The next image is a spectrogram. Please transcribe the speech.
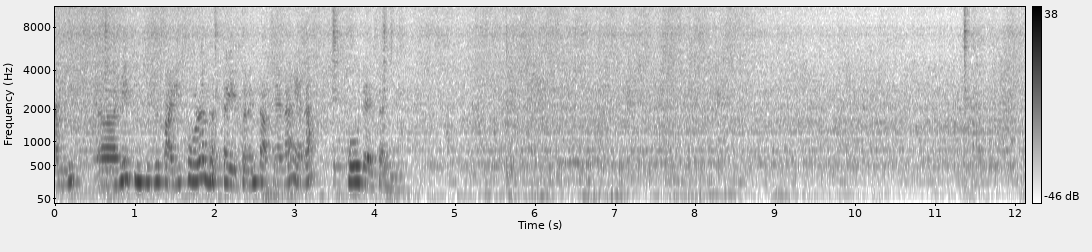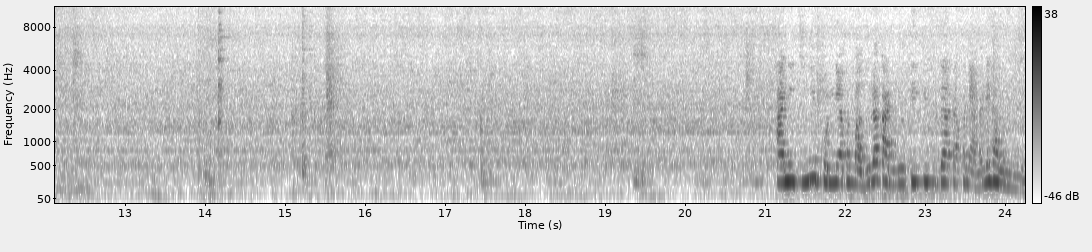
आणि हे चिंचीचं पाणी थोडं घट्ट येईपर्यंत आपल्याला याला होऊ द्यायचं आहे. आणि जी ही फोडणी आपण बाजूला काढली होती ती सुद्धा आता आपण यामध्ये घालून घेऊया.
